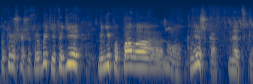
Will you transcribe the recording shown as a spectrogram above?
потрошки щось робити. І тоді мені попала ну, книжка Нецька.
